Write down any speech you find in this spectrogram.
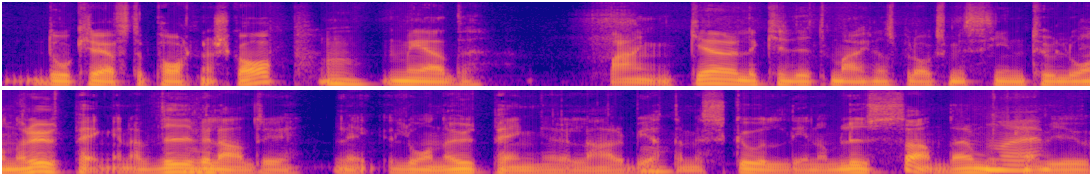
då krävs det partnerskap Mm. med banker eller kreditmarknadsbolag som i sin tur lånar ut pengarna. Vi Mm. vill aldrig lä- låna ut pengar eller arbeta med skuld inom Lysa. Däremot Nej. kan vi ju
